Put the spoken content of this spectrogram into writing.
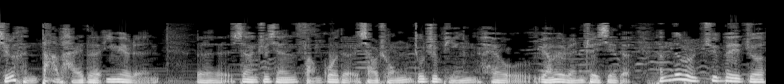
其实很大牌的音乐人，呃，像之前访过的小虫、周志平，还有袁惟仁这些的，他们都是具备着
